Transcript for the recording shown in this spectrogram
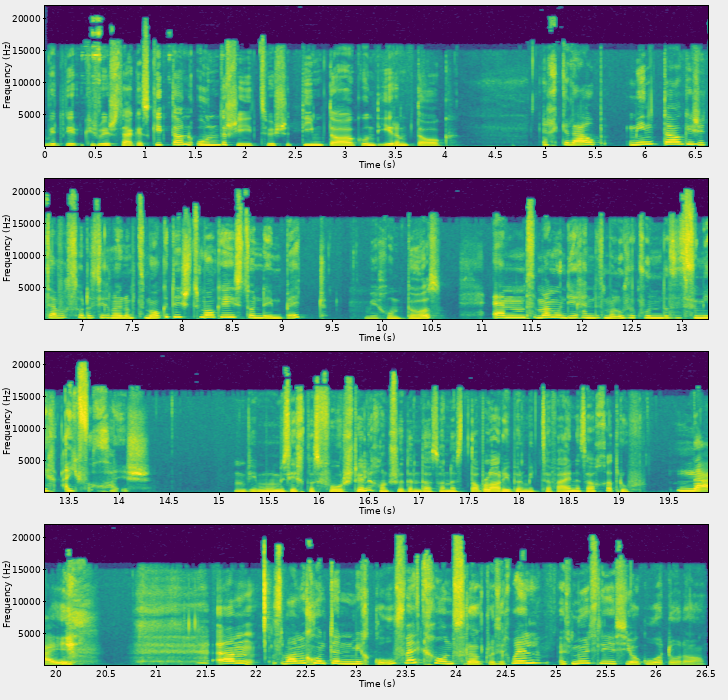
würdest du sagen, es gibt da einen Unterschied zwischen deinem Tag und ihrem Tag? Ich glaube, mein Tag ist jetzt einfach so, dass ich nicht am Morgentisch zu Morgen ist, sondern im Bett. Wie kommt das? Ähm, Mama und ich haben das mal herausgefunden, dass es für mich einfacher ist. Und wie muss man sich das vorstellen? Kannst du dann da so ein Tablar über mit so feinen Sachen drauf? Nein. ähm, die Mama kommt dann mich aufwecken und fragt, was ich will. Ein Müsli, ein Joghurt oder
